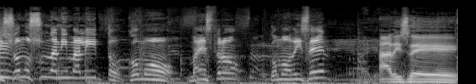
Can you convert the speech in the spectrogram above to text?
Y somos un animalito, como, maestro, ¿cómo dice? Ah, dice...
